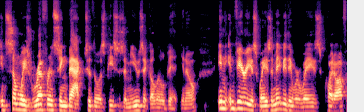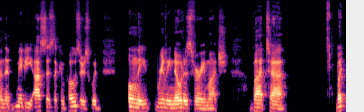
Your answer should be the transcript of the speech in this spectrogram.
in some ways referencing back to those pieces of music a little bit, you know, in, in various ways. And maybe there were ways quite often that maybe us as the composers would only really notice very much. But, uh, but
